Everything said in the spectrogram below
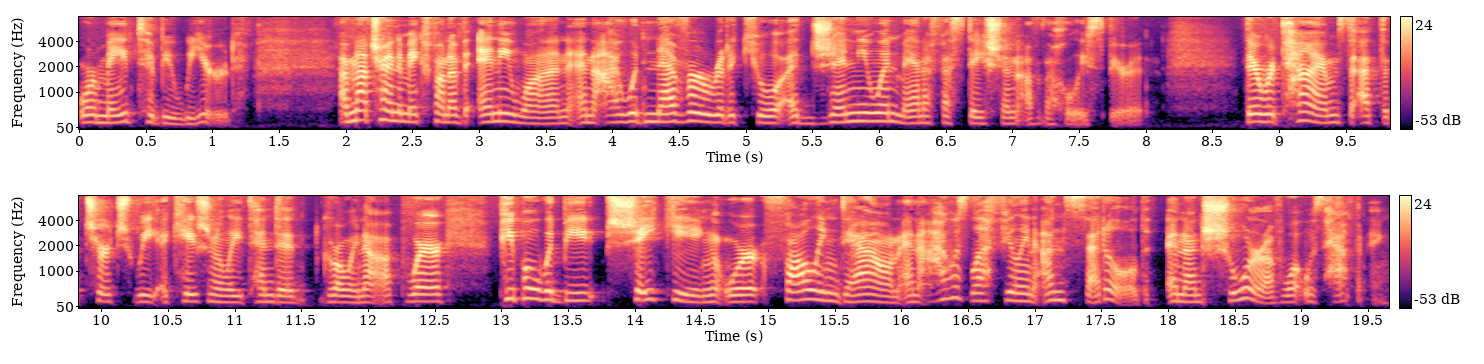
or made to be weird. I'm not trying to make fun of anyone, and I would never ridicule a genuine manifestation of the Holy Spirit. There were times at the church we occasionally attended growing up where people would be shaking or falling down, and I was left feeling unsettled and unsure of what was happening.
